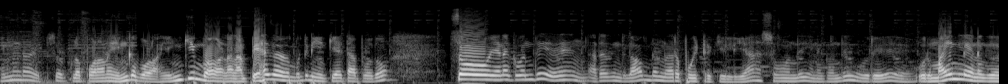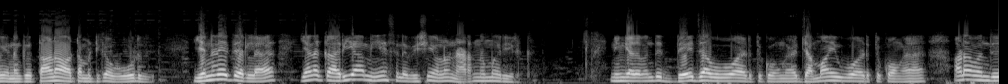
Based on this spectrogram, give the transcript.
என்னடா எபிசோட்குள்ளே போகலாம்னா எங்கே போகலாம் எங்கேயும் போகலாம் நான் பேசுறதை மட்டும் நீங்கள் கேட்டால் போதும். ஸோ எனக்கு வந்து அதாவது இந்த லாக்டவுன் வேறு போயிட்டுருக்கு இல்லையா? ஸோ வந்து எனக்கு வந்து ஒரு ஒரு மைண்டில் எனக்கு எனக்கு தானாக ஆட்டோமேட்டிக்காக ஓடுது. என்னன்னே தெரில எனக்கு அறியாமையே சில விஷயம்லாம் நடந்த மாதிரி இருக்குது நீங்கள் அதை வந்து தேஜா ஊவாக எடுத்துக்கோங்க ஜமாயுவாக எடுத்துக்கோங்க. ஆனால் வந்து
